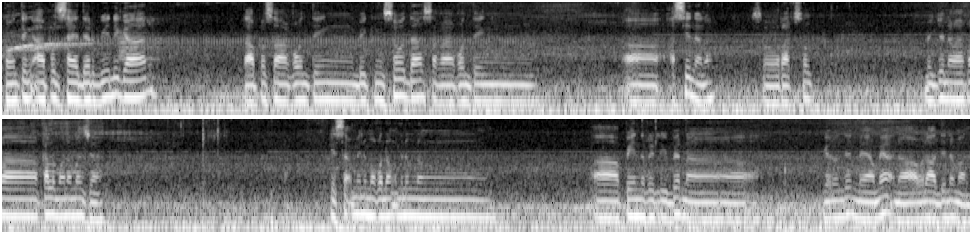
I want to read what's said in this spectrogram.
konting apple cider vinegar tapos sa konting baking soda saka konting ah, asin ano so rock salt medyo nakakakalma naman siya kesa uminom ako ng uminom ng ah, pain reliever na ganun din maya maya nawala din naman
